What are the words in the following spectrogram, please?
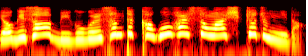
여기서 미국을 선택하고 활성화 시켜줍니다.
